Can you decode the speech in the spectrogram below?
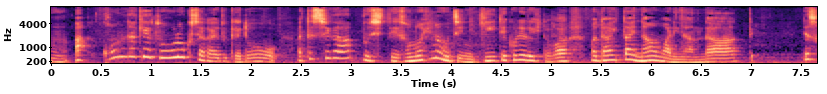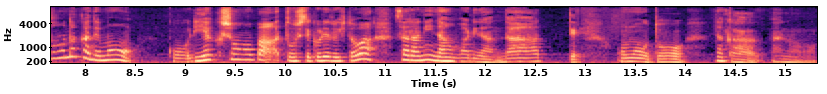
うん、あこんだけ登録者がいるけど私がアップしてその日のうちに聞いてくれる人は、まあ、大体何割なんだって。でその中でもこうリアクションをバーッと押してくれる人はさらに何割なんだって思うとなんかあの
